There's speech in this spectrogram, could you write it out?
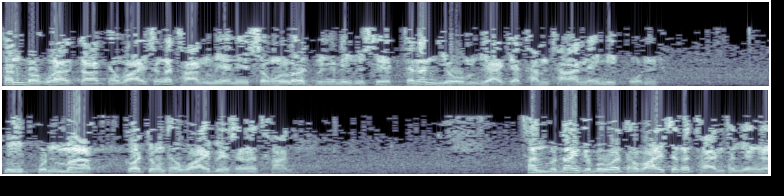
ท่านบอกว่าการถวายสังฆทานเมีอนิสงเลิศเป็นกรณีพิเศษฉะนั้นโยมอยากจะทำทานให้มีผล มีผลมากก็จงถวายเป็นสังฆทาน ท่านบนนั้นก็บอกว่าถวายสังฆทานทำยังไง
